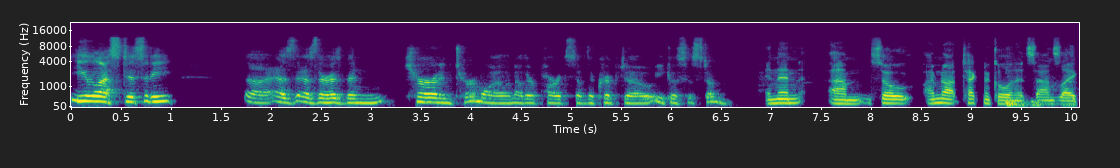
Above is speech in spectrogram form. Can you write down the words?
elasticity uh, as as there has been churn and turmoil in other parts of the crypto ecosystem. And then, um, so I'm not technical, and it sounds like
